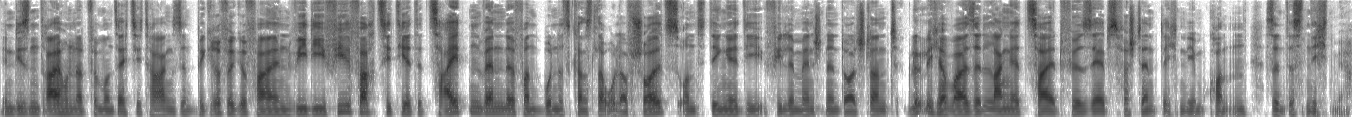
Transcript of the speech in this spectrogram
In diesen 365 Tagen sind Begriffe gefallen wie die vielfach zitierte Zeitenwende von Bundeskanzler Olaf Scholz und Dinge, die viele Menschen in Deutschland glücklicherweise lange Zeit für selbstverständlich nehmen konnten, sind es nicht mehr.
